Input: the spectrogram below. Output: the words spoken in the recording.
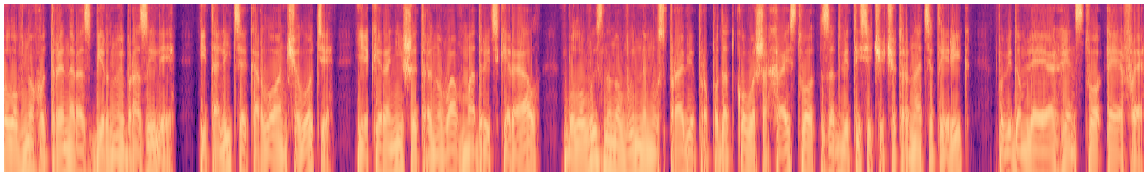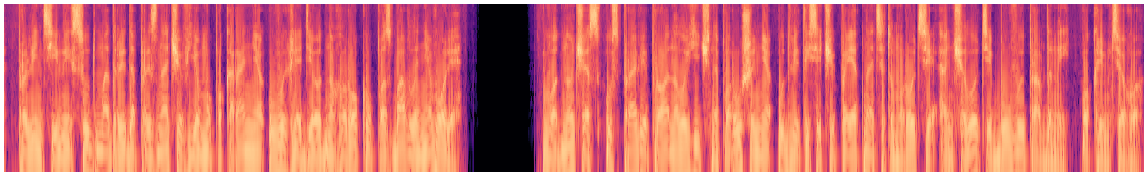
головного тренера збірної Бразилії, італійця Карло Анчелоті, який раніше тренував мадридський реал, було визнано винним у справі про податкове шахрайство за 2014 рік. Повідомляє агентство ЕФЕ. Провінційний суд Мадрида призначив йому покарання у вигляді одного року позбавлення волі. Водночас, у справі про аналогічне порушення у 2015 році Анчелоті був виправданий. Окрім цього,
